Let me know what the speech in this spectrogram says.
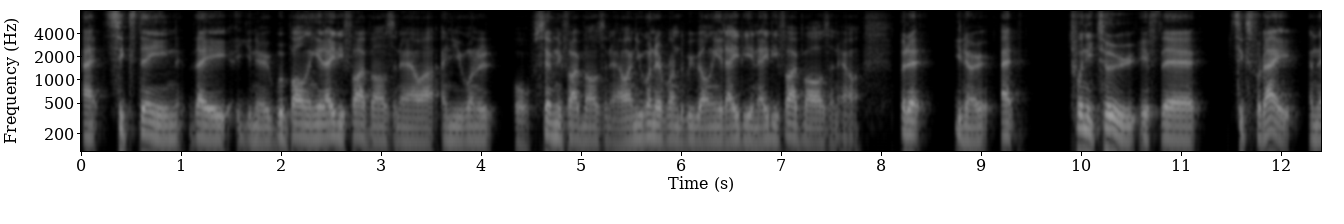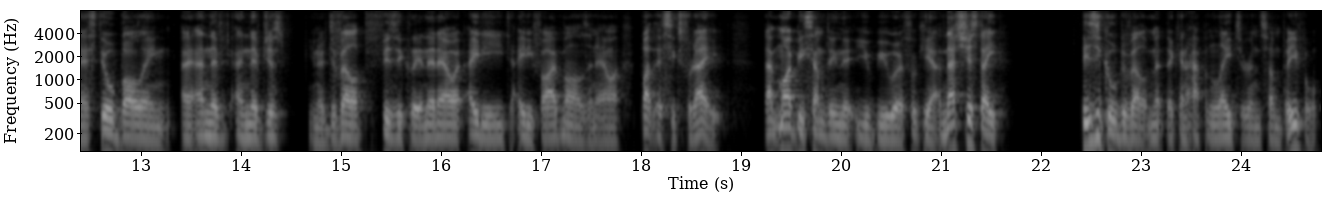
at 16 they you know were bowling at 85 miles an hour and you wanted or 75 miles an hour and you want everyone to be bowling at 80 and 85 miles an hour. But at you know at 22 if they're six foot eight and they're still bowling and they've and they've just you know developed physically and they're now at 80 to 85 miles an hour but they're six foot eight that might be something that you'd be worth looking at. And that's just a physical development that can happen later in some people.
